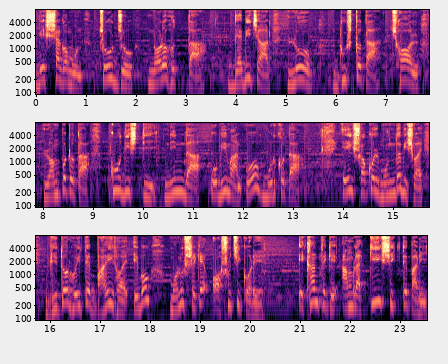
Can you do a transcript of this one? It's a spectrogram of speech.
বেশ্যাগমন, চৌর্য, নরহত্যা ব্যবিচার, লোভ, দুষ্টতা, ছল, লম্পটতা, কুদৃষ্টি, নিন্দা, অভিমান ও মূর্খতা। এই সকল মন্দ বিষয় ভিতর হইতে বাহির হয় এবং মনুষ্যকে অসুচি করে। এখান থেকে আমরা কি শিখতে পারি?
